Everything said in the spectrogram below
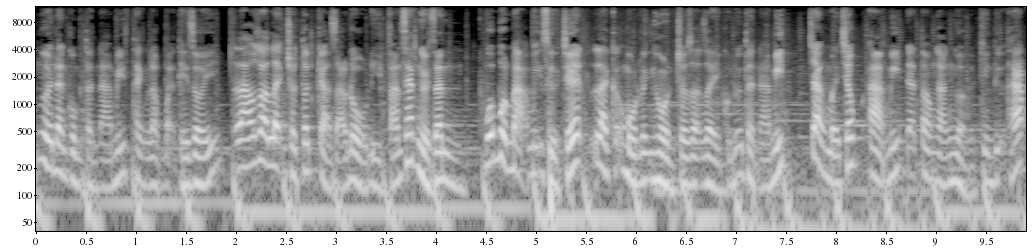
người đang cùng thần Amit thành lọc lại thế giới. Lão ra lệnh cho tất cả giáo đồ đi phán xét người dân. Mỗi một mạng bị xử chết là cộng một linh hồn cho dạ dày của nữ thần Amit. Chẳng mấy chốc Amit đã to ngang ngửa cái kim tự tháp.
